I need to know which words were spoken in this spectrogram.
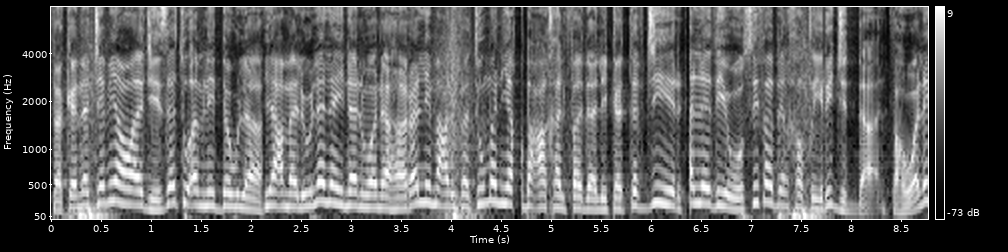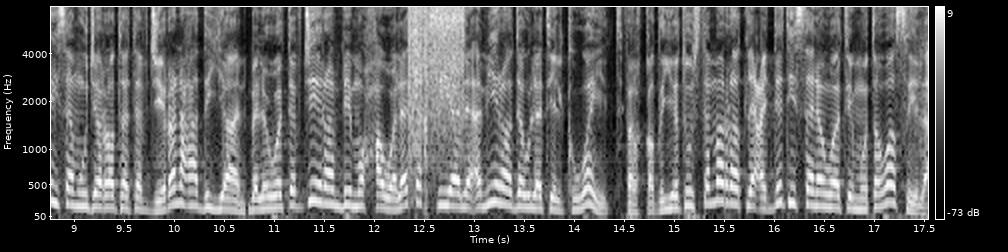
فكانت جميع أجهزة أمن الدولة يعملون ليلا ونهارا لمعرفة من يقبع خلف ذلك التفجير الذي وصف بالخطير جدا. فهو ليس مجرد تفجيرا عاديا بل هو تفجيرا بمحاولة اغتيال أمير دولة الكويت. فالقضية استمرت لعدة سنوات متواصلة.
